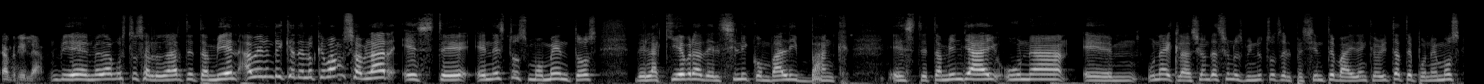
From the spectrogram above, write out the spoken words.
Gabriela? Bien, me da gusto saludarte también. A ver, Enrique, de lo que vamos a hablar este, en estos momentos de la quiebra del Silicon Valley Bank. Este, también ya hay una, eh, una declaración de hace unos minutos del presidente Biden que ahorita te ponemos,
